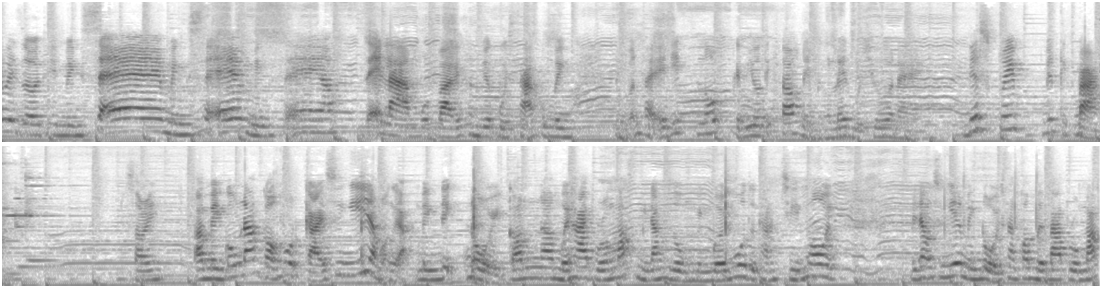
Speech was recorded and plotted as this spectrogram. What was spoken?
bây giờ thì mình sẽ mình sẽ mình sẽ sẽ làm một vài cái phần việc buổi sáng của mình. Mình vẫn phải edit nốt cái video tiktok để mình lên buổi trưa này. Viết script, viết kịch bản. Sorry. Và mình cũng đang có một cái suy nghĩ là mọi người ạ. Mình định đổi con ờ, 12 Pro Max mình đang dùng. Mình mới mua từ tháng 9 thôi mình đang suy nghĩ là mình đổi sang con 13 Pro Max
